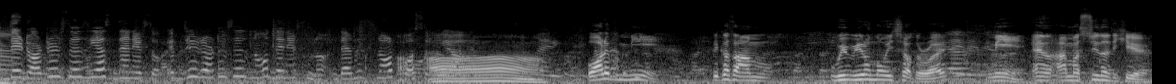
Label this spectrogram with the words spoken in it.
if their daughter says yes then it's so if their daughter says no then it's not that is not possible Ah. Marry. What if me? Because I'm, we, we don't know each other, right? Me and I'm a student here,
